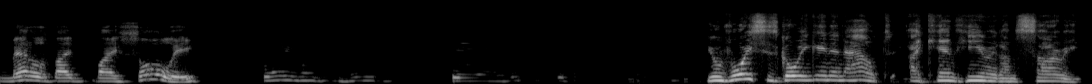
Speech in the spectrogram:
medals by, by Soley. Your voice is going in and out. I can't hear it. I'm sorry.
